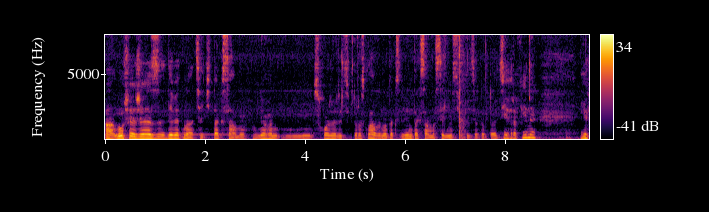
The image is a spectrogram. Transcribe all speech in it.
А, ну ще GS 19 так само. В нього схожа рецептура скла, воно так, він так само сильно світиться. Тобто ці графіни, їх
